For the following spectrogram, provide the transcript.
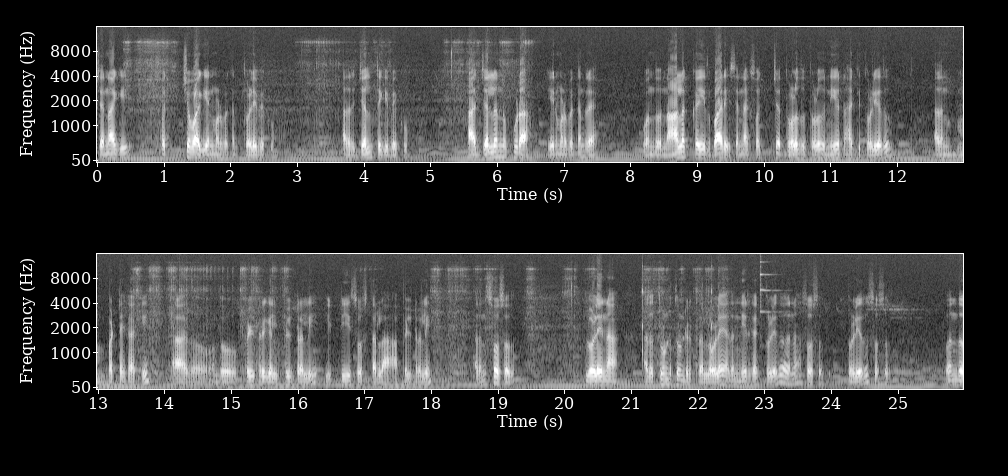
ಚೆನ್ನಾಗಿ, ಸ್ವಚ್ಛವಾಗಿ ಏನು ಮಾಡಬೇಕಂತ ತೊಳಿಬೇಕು. ಅದರ ಜೆಲ್ ತೆಗಿಬೇಕು. ಆ ಜೆಲ್ಲನ್ನು ಕೂಡ ಏನು ಮಾಡಬೇಕಂದ್ರೆ, ಒಂದು ನಾಲ್ಕೈದು ಬಾರಿ ಚೆನ್ನಾಗಿ ಸ್ವಚ್ಛ ತೊಳೆದು ತೊಳೆದು ನೀರನ್ನ ಹಾಕಿ ತೊಳೆಯೋದು. ಅದನ್ನು ಬಟ್ಟೆಗೆ ಹಾಕಿ, ಅದು ಒಂದು ಫಿಲ್ಟ್ರಿಗೆ ಫಿಲ್ಟ್ರಲ್ಲಿ ಇಟ್ಟಿ ಸೋಸ್ತಾರಲ್ಲ ಆ ಫಿಲ್ಟ್ರಲ್ಲಿ ಅದನ್ನು ಸೋಸೋದು. ಲೋಳೆನ, ಅದು ತುಂಡು ತುಂಡಿರ್ತದೆ ಲೋಳೆ, ಅದನ್ನು ನೀರಿಗೆ ಹಾಕಿ ತೊಳೆಯೋದು ಅದನ್ನು ಸೋಸೋದು, ತೊಳೆಯೋದು, ಸೋಸೋದು. ಒಂದು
